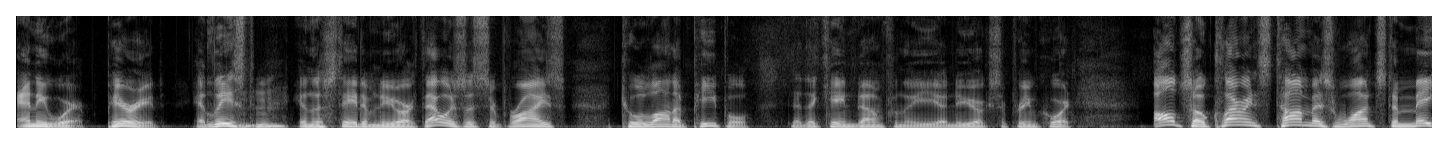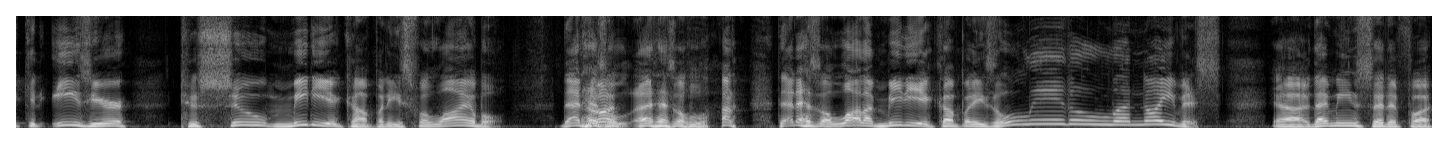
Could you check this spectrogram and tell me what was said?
anywhere, period. At least in the state of New York. That was a surprise to a lot of people that they came down from the uh, New York Supreme Court. Also, Clarence Thomas wants to make it easier to sue media companies for libel. That has a, that has a lot that has a lot of media companies a little uh, nervous. Uh, that means that if a,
